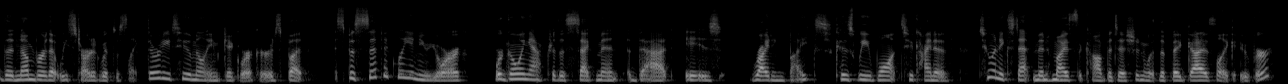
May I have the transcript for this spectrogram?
the number that we started with was like 32 million gig workers. But specifically in New York, we're going after the segment that is riding bikes because we want to kind of, to an extent, minimize the competition with the big guys like Uber.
